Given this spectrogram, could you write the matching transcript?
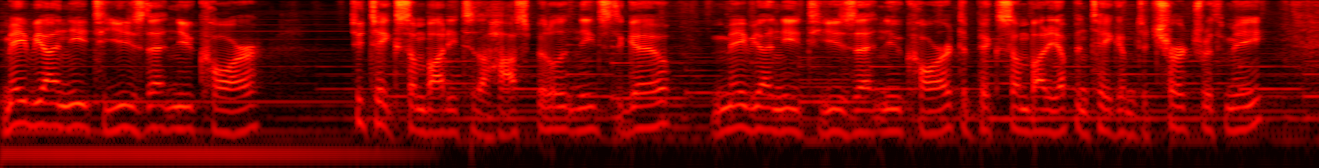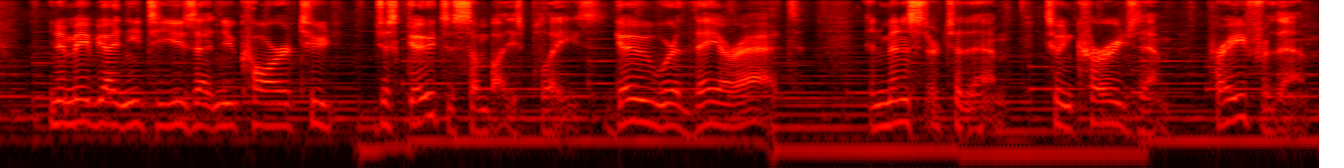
maybe I need to use that new car to take somebody to the hospital that needs to go. Maybe I need to use that new car to pick somebody up and take them to church with me. You know, maybe I need to use that new car to just go to somebody's place, go where they are at, and minister to them, to encourage them, pray for them.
